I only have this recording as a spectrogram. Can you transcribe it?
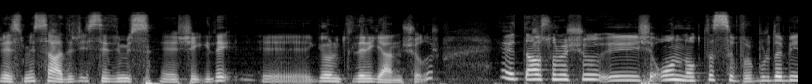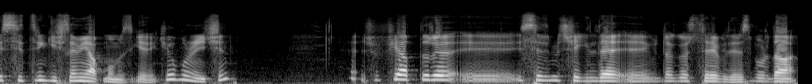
resmi sadece istediğimiz e, şekilde e, görüntüleri gelmiş olur. Evet daha sonra şu e, işte 10.0 burada bir string işlemi yapmamız gerekiyor. Bunun için e, şu fiyatları e, istediğimiz şekilde e, da gösterebiliriz. Burada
